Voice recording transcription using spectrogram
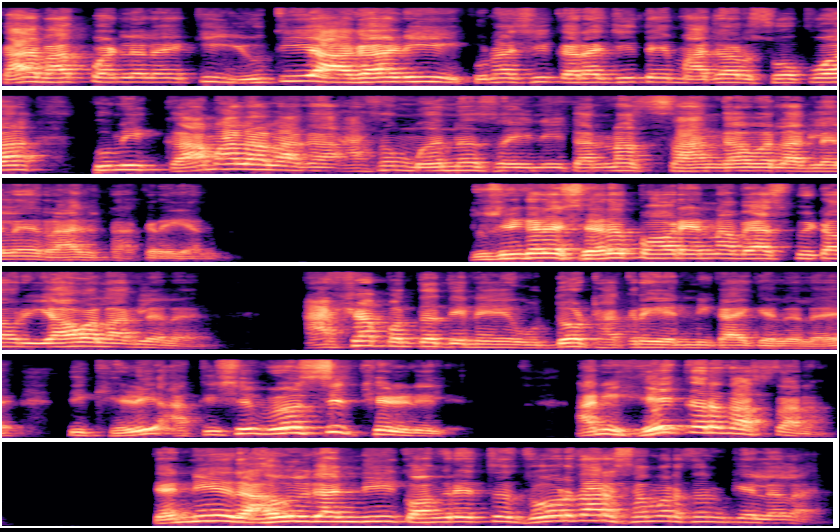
काय भाग पडलेला आहे की युती आघाडी कुणाशी करायची ते माझ्यावर सोपवा तुम्ही कामाला लागा असं मन सैनिकांना सांगावं लागलेलं आहे राज ठाकरे यांना. दुसरीकडे शरद पवार यांना व्यासपीठावर यावं लागलेलं आहे. अशा पद्धतीने उद्धव ठाकरे यांनी काय केलेलं आहे ती खेळी अतिशय व्यवस्थित खेळलेली आहे आणि हे करत असताना त्यांनी राहुल गांधी काँग्रेसचं जोरदार समर्थन केलेलं आहे.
